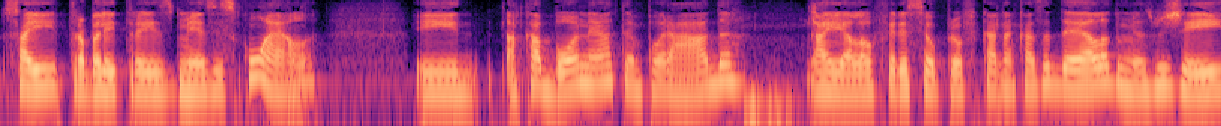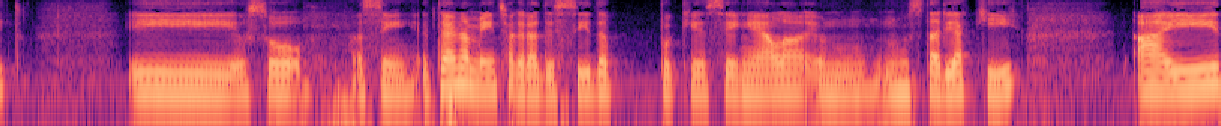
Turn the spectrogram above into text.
saí, trabalhei três meses com ela e acabou, né, a temporada. Aí ela ofereceu para eu ficar na casa dela do mesmo jeito. E eu sou, assim, eternamente agradecida porque sem ela eu não, não estaria aqui. Aí,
